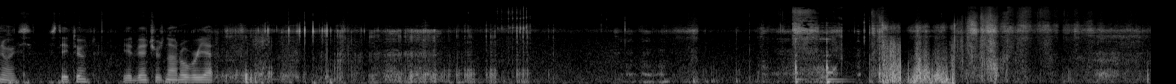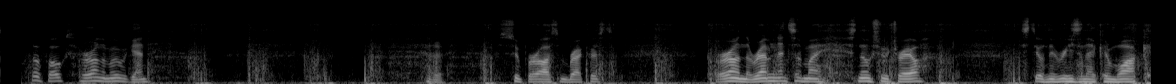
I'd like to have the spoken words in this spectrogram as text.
anyways, stay tuned. The adventure's not over yet. So folks, we're on the move again. Had a super awesome breakfast. We're on the remnants of my snowshoe trail. It's the only reason I can walk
